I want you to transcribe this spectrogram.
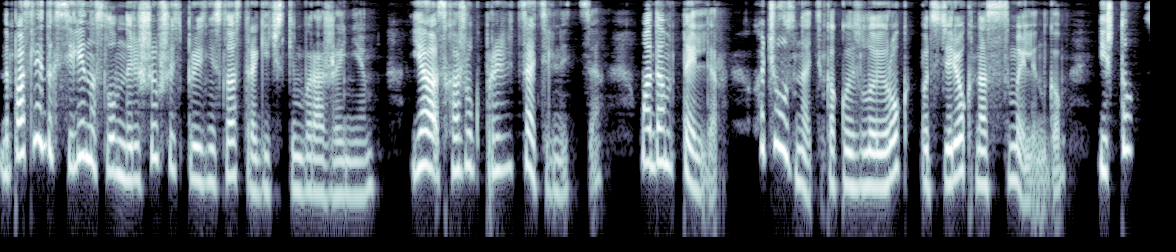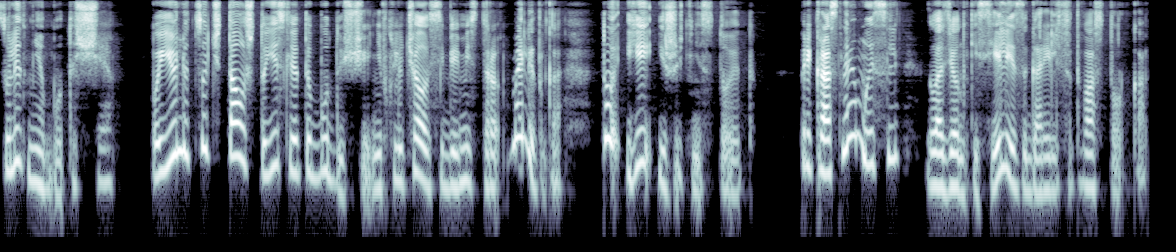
Напоследок Селина, словно решившись, произнесла с трагическим выражением. «Я схожу к прорицательнице, мадам Теллер. Хочу узнать, какой злой рок подстерег нас с Меллингом и что сулит мне будущее». По ее лицу читалось, что если это будущее не включало в себе мистера Меллинга, то ей и жить не стоит. Прекрасная мысль. Глазенки сели и загорелись от восторга.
